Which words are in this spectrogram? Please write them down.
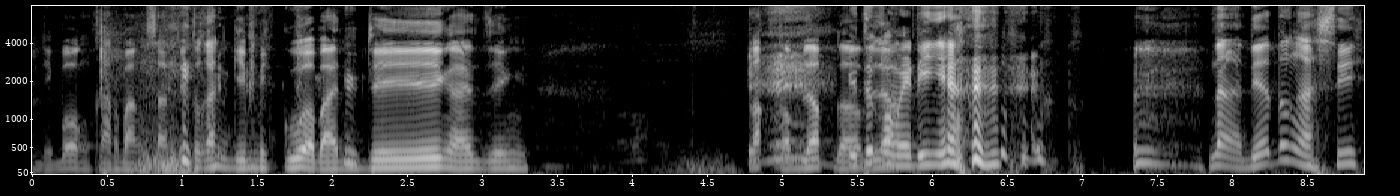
dibongkar bangsat itu kan gimmick gua banjing anjing. Blok goblok goblok. Itu komedinya. Nah dia tuh ngasih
